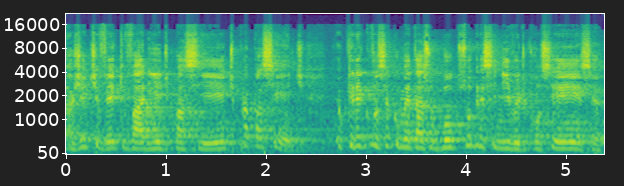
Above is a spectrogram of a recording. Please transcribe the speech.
a gente vê que varia de paciente para paciente. Eu queria que você comentasse um pouco sobre esse nível de consciência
